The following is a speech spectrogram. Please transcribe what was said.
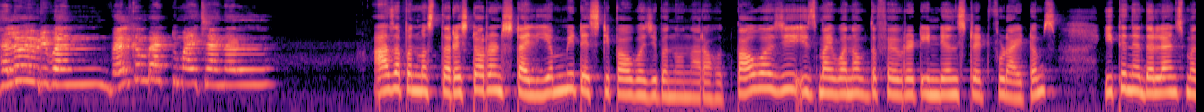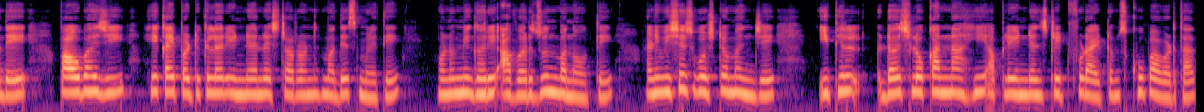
Hello everyone welcome back to my channel आज आपण मस्त restaurant style yummy tasty pav bhaji बनवणार आहोत. Pav bhaji is my one of the favourite Indian street food items इथे नेदरलँड्समध्ये पावभाजी हे काही पर्टिक्युलर इंडियन रेस्टॉरंटमध्येच मिळते. म्हणून मी घरी आवर्जून बनवते. आणि विशेष गोष्ट म्हणजे येथील डच लोकांनाही आपले इंडियन स्ट्रीट फूड आयटम्स खूप आवडतात.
